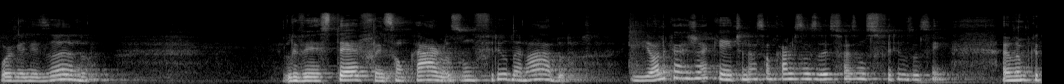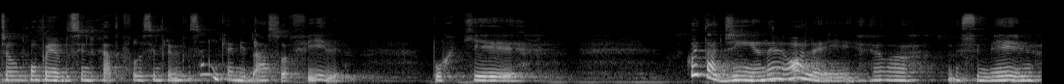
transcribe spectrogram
organizando, levei a Esther, foi em São Carlos, um frio danado. E olha que a região é quente, né? São Carlos às vezes faz uns frios assim. Aí eu lembro que eu tinha um companheiro do sindicato que falou assim para mim, você não quer me dar sua filha? Porque coitadinha, né? Olha aí, ela nesse meio.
